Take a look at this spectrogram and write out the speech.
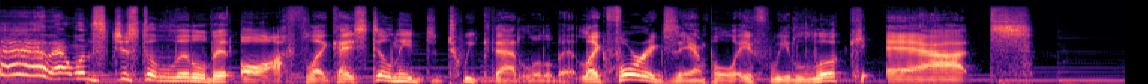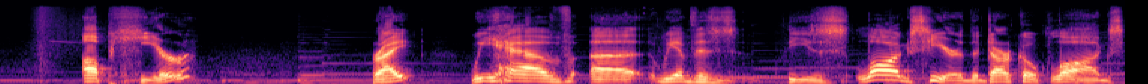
eh, that one's just a little bit off. Like, I still need to tweak that a little bit. Like, for example, if we look at up here, right? We have uh, we have this these logs here, the dark oak logs,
